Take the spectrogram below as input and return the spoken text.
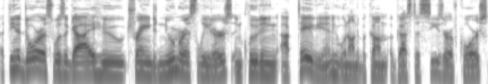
Athenodorus was a guy who trained numerous leaders, including Octavian, who went on to become Augustus Caesar, of course.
